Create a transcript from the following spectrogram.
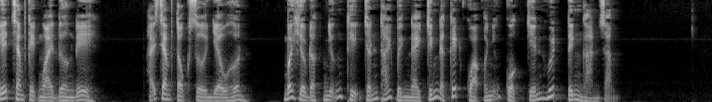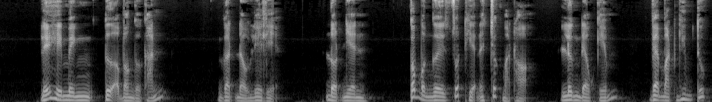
Ít xem kịch ngoài đường đi Hãy xem tộc sử nhiều hơn Mới hiểu được những thị trấn Thái Bình này Chính là kết quả của những cuộc chiến huyết tinh ngàn dặm. Lý Hy Minh tựa vào ngực hắn gật đầu lia lịa. Đột nhiên, có một người xuất hiện ở trước mặt họ, lưng đeo kiếm, vẻ mặt nghiêm túc,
